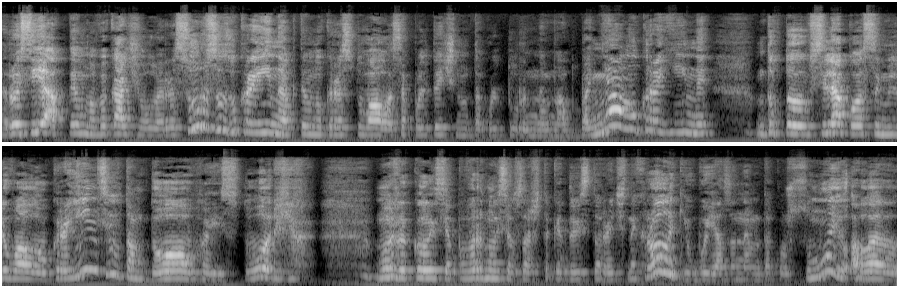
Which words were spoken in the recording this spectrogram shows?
Росія активно викачувала ресурси з України, активно користувалася політичним та культурним надбанням України, тобто всіляко асимілювала українців, там довга історія. Може, колись я повернуся все ж таки до історичних роликів, бо я за ними також сумую, але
